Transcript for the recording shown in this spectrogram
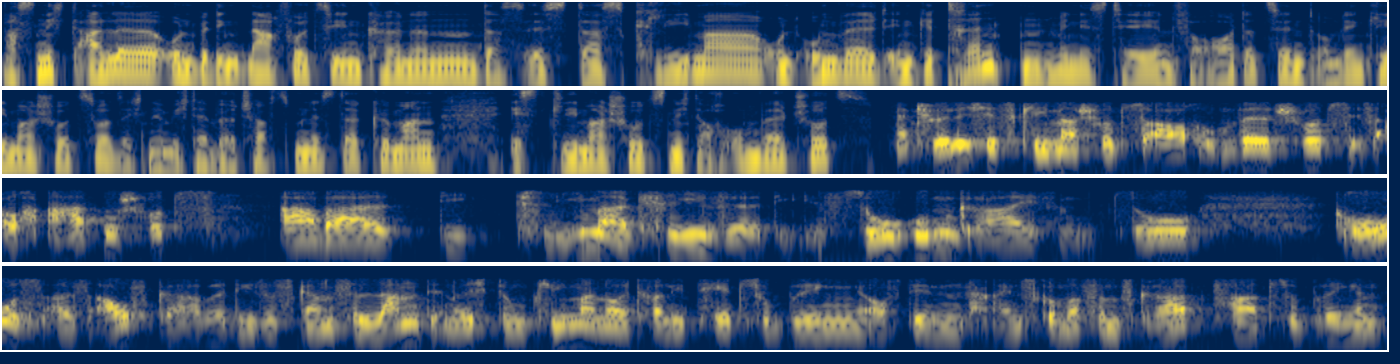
Was nicht alle unbedingt nachvollziehen können, das ist, dass Klima und Umwelt in getrennten Ministerien verortet sind. Um den Klimaschutz soll sich nämlich der Wirtschaftsminister kümmern. Ist Klimaschutz nicht auch Umweltschutz? Natürlich ist Klimaschutz auch Umweltschutz, ist auch Artenschutz. Aber die Klimakrise, die ist so umgreifend, so groß als Aufgabe, dieses ganze Land in Richtung Klimaneutralität zu bringen, auf den 1,5 Grad Pfad zu bringen,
